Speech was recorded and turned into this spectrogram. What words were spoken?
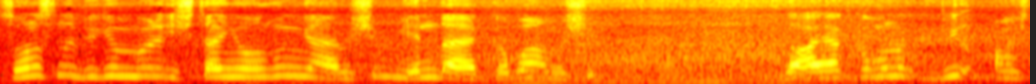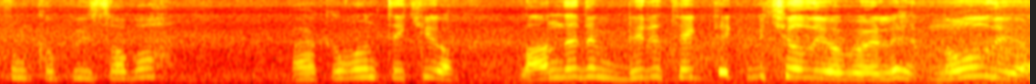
Sonrasında bir gün böyle işten yorgun gelmişim. Yeni de ayakkabı almışım. La ayakkabını bir açtım kapıyı sabah. Ayakkabının teki yok. Lan dedim biri tek tek mi çalıyor böyle? Ne oluyor?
